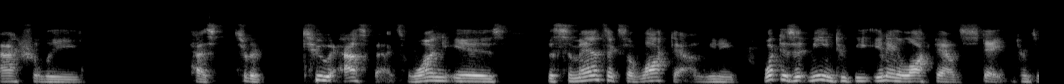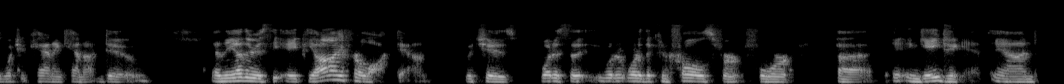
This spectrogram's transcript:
actually has sort of two aspects. One is the semantics of lockdown, meaning what does it mean to be in a lockdown state in terms of what you can and cannot do? And the other is the API for lockdown, which is what is the what are, what are the controls for for uh, engaging it? And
